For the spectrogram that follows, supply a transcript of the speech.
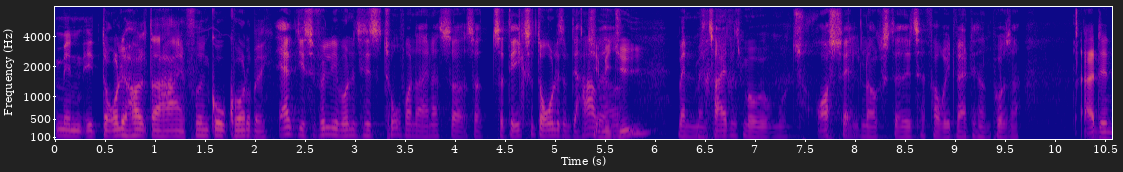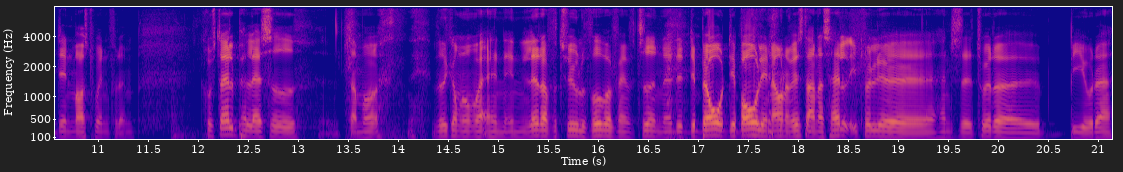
men et dårligt hold, der har fået en god quarterback. ja, de har selvfølgelig vundet de sidste to for Niners, så, så, så det er ikke så dårligt, som det har Jimmy været. G. Men, men Titans må, må trods alt nok stadig tage favoritværdigheden på sig. Ja, det, er- det er en must win for dem. Krystalpaladset, der må vedkommende være en, en lettere fortvivlet fodboldfan for tiden. Det, det, borg, det borgerlige navn er vist Anders Hall, ifølge hans øh, Twitter-bio der.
